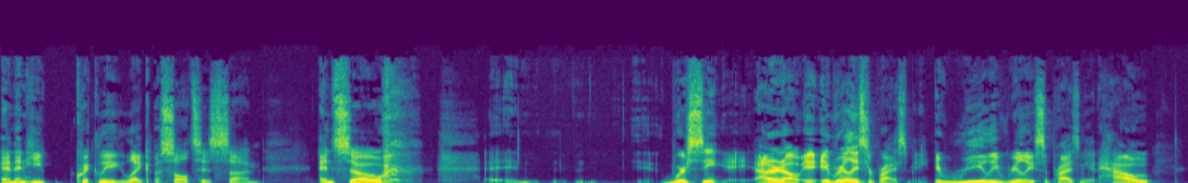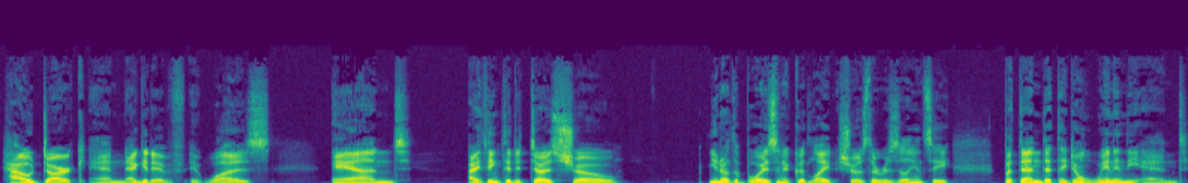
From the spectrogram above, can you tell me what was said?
and then he quickly like assaults his son. And so we're seeing i don't know it, it really surprised me it really really surprised me at how how dark and negative it was. And i think that it does show you know the boys in a good light. Shows their resiliency but then that they don't win in the end.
